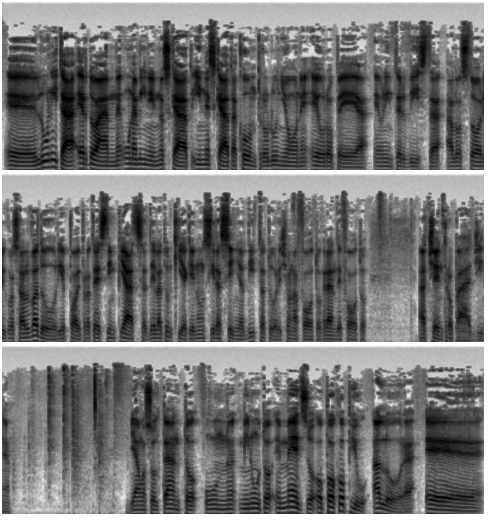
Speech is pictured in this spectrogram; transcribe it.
eh, l'unità Erdogan una mina innescata, innescata, contro l'Unione Europea. È un'intervista allo storico Salvadori e poi proteste in piazza della Turchia che non si rassegna al dittatore. C'è una foto, grande foto a centro pagina. Abbiamo soltanto un minuto e mezzo o poco più. Allora, eh,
